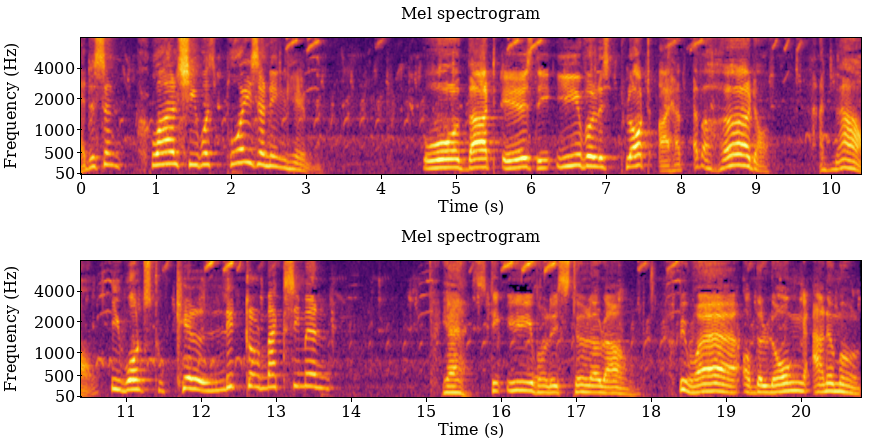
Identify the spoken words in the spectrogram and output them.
medicine while she was poisoning him. Oh, that is the evilest plot I have ever heard of. And now he wants to kill little Maximin. Yes, the evil is still around. Beware of the long animal.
